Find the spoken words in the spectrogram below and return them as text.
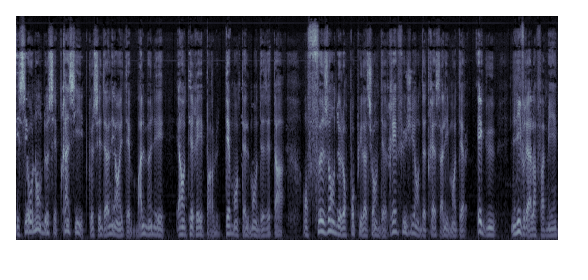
et c'est au nom de ces principes que ces derniers ont été malmenés et enterrés par le démantèlement des États, en faisant de leur population des réfugiés en détresse alimentaire aiguë, livrés à la famine,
